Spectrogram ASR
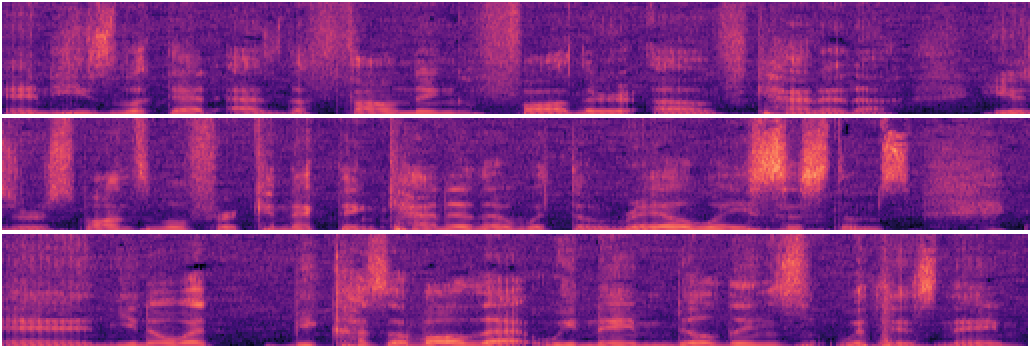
And he's looked at as the founding father of Canada. He is responsible for connecting Canada with the railway systems. And you know what? Because of all that, we name buildings with his name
